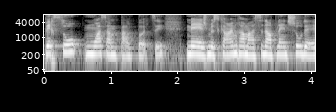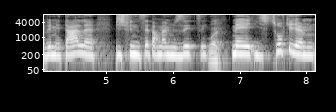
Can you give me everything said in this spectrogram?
Perso, moi, ça me parle pas, tu sais. Mais je me suis quand même ramassée dans plein de shows de heavy metal, euh, puis je finissais par m'amuser, tu sais. Ouais. Mais je trouve qu'il y a hum,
